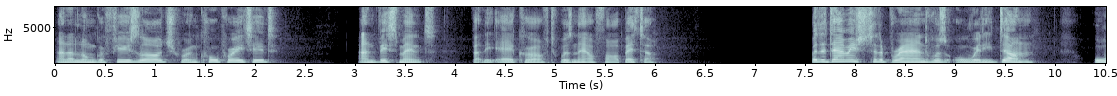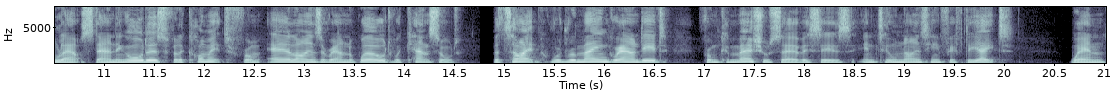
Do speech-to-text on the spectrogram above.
and a longer fuselage were incorporated, and this meant that the aircraft was now far better. But the damage to the brand was already done. All outstanding orders for the Comet from airlines around the world were cancelled. The type would remain grounded from commercial services until 1958, when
